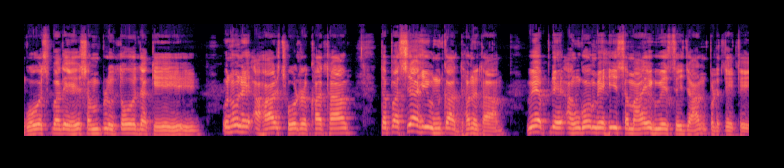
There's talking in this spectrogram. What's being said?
गोस्पदे संप्लुतोदके। उन्होंने आहार छोड़ रखा था, तपस्या ही उनका धन था। वे अपने अंगों में ही समाये हुए से जान पड़ते थे।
